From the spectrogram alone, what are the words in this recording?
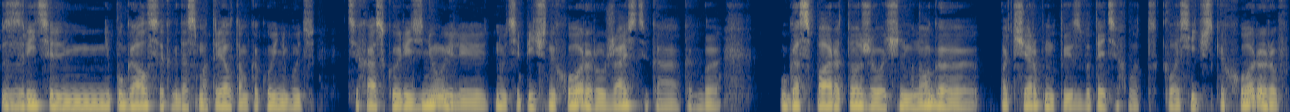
зритель не пугался, когда смотрел там какую-нибудь техасскую резню или, ну, типичный хоррор, ужастик, а как бы у Гаспара тоже очень много подчерпнуто из вот этих вот классических хорроров,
